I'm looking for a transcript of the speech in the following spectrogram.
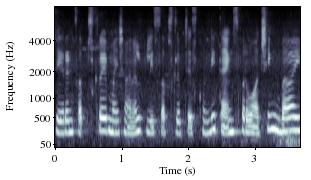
share and subscribe my channel please subscribe చేసుకోండి. Thanks for watching bye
